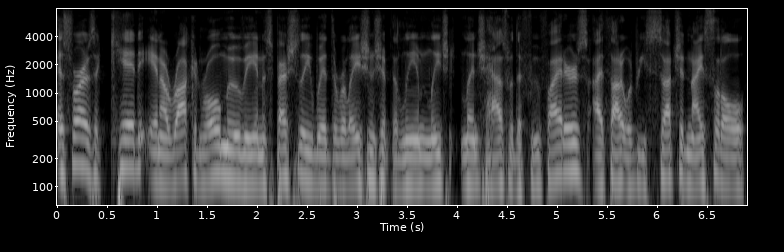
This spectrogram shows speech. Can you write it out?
as far as a kid in a rock and roll movie, and especially with the relationship that Liam Lynch, Lynch has with the Foo Fighters, I thought it would be such a nice little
